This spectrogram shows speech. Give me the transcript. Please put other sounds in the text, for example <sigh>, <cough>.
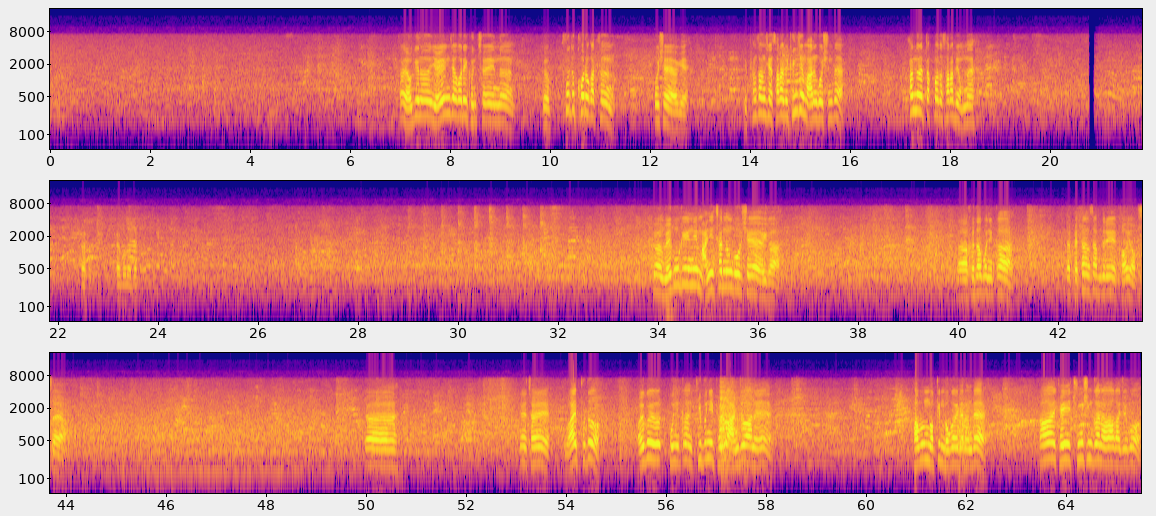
자, 여기는 여행자 거리 근처에 있는 그 푸드코너 같은 곳이에요, 여기. 이 평상시에 사람이 굉장히 많은 곳인데, 한눈에 딱 봐도 사람이 없네. 그 외국인이 많이 찾는 곳이에요, 여기가. 어, 그러다 보니까 베트남 사람들이 거의 없어요. 어, 그 저희 와이프도 얼굴 보니까 기분이 별로 안 좋아하네. 밥은 먹긴 먹어야 되는데, 아, 괜히 중심가 나와가지고.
